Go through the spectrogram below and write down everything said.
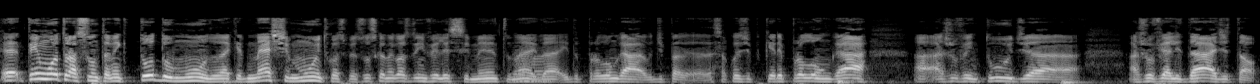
é, tem um outro assunto também que todo mundo, né, que mexe muito com as pessoas, que é o negócio do envelhecimento, uhum. né, e, da, e do prolongar, de, essa coisa de querer prolongar a, a juventude, a, a jovialidade e tal.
